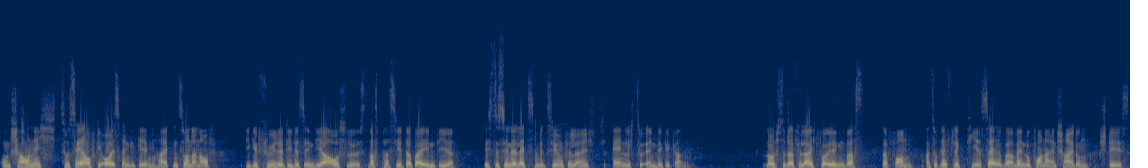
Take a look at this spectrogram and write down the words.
Und schau nicht zu sehr auf die äußeren Gegebenheiten, sondern auf die Gefühle, die das in dir auslöst, was passiert dabei in dir? Ist es in der letzten Beziehung vielleicht ähnlich zu Ende gegangen? Läufst du da vielleicht vor irgendwas davon? Also reflektier selber, wenn du vor einer Entscheidung stehst.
